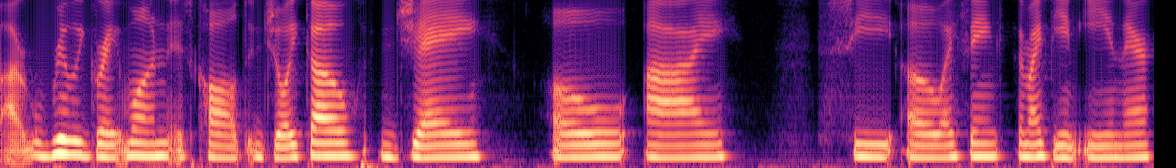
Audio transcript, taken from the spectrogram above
a really great one is called Joico, J O I C O, I think. There might be an E in there.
